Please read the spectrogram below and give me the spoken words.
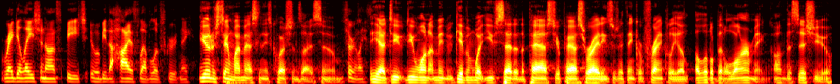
regulation on speech, it would be the highest level of scrutiny. You understand why I'm asking these questions, I assume. Certainly. Yeah. Do, do you want? I mean, given what you've said in the past, your past writings, which I think are frankly a, a little bit alarming on this issue,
